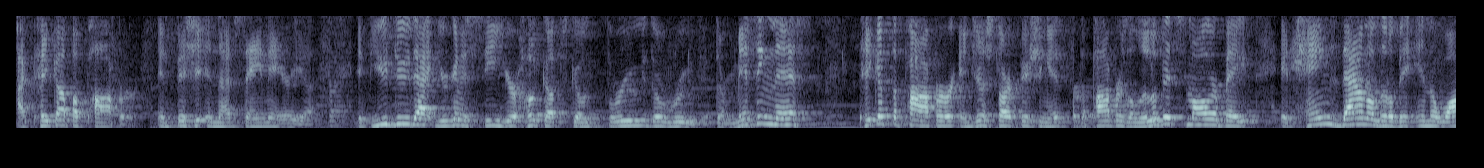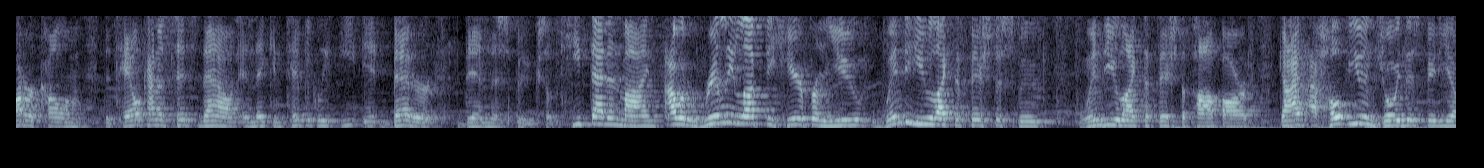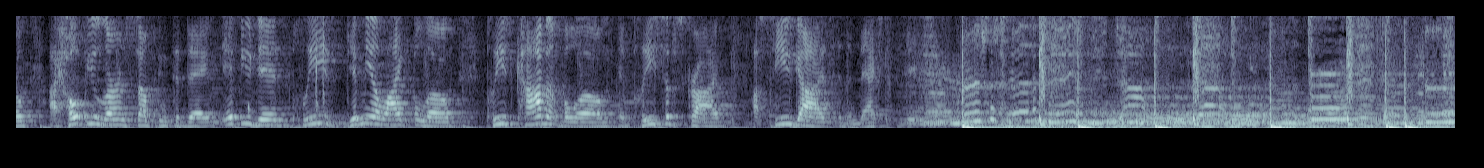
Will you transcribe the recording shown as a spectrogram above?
I pick up a popper and fish it in that same area. If you do that, you're gonna see your hookups go through the roof. If they're missing this, pick up the popper and just start fishing it. The popper's a little bit smaller bait. It hangs down a little bit in the water column. The tail kind of sits down and they can typically eat it better than the spook. So keep that in mind. I would really love to hear from you. When do you like to fish the spook? When do you like to fish the pop popper? Guys, I hope you enjoyed this video. I hope you learned something today. If you did, please give me a like below. Please comment below and please subscribe. I'll see you guys in the next video.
